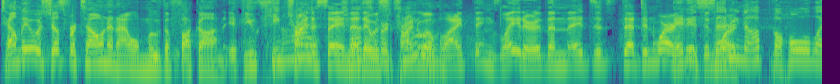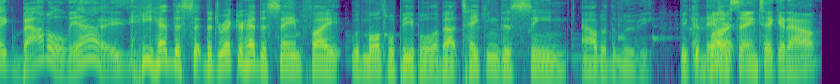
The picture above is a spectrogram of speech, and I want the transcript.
Tell me it was just for tone, and I will move the fuck on. If you It's keep trying to say that just it was for trying to tone. imply things later, then it's, it's that didn't work. It is didn't setting work. up the whole like battle. Yeah, He had the the director had the same fight with multiple people about taking this scene out of the movie Because And they were saying take it out,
